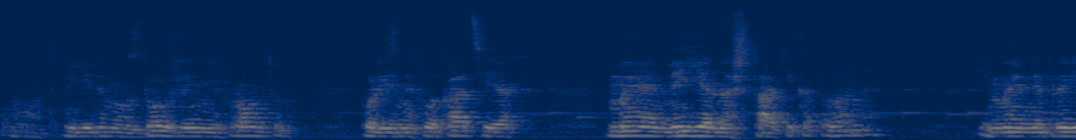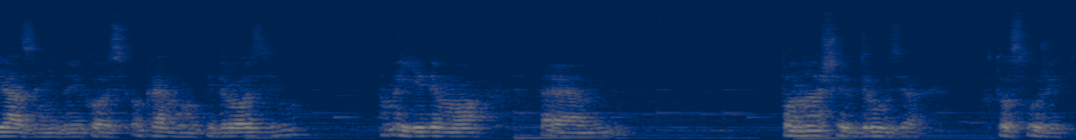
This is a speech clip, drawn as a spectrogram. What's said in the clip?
От, ми їдемо вздовж лінії фронту по різних локаціях. Ми не є на штаті капелани, і ми не прив'язані до якогось окремого підрозділу, а ми їдемо ем, по наших друзях, хто служить.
